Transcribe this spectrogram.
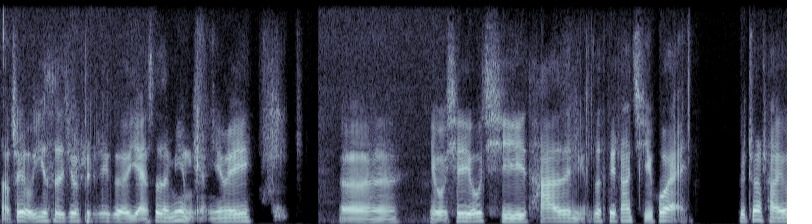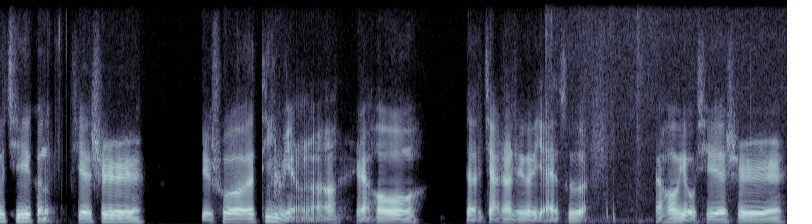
啊，最有意思就是这个颜色的命名，因为，呃，有些油漆它的名字非常奇怪，就正常油漆可能有些是，比如说地名啊，然后呃加上这个颜色，然后有些是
